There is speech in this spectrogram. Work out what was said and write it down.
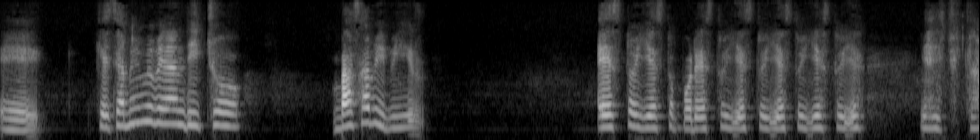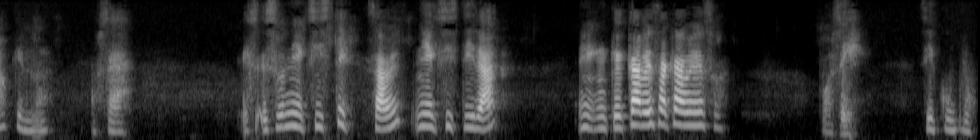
Eh, que si a mí me hubieran dicho, vas a vivir esto y esto por esto y esto y esto y esto y esto, y he dicho, claro que no. O sea, eso ni existe, ¿sabes? Ni existirá. ¿En qué cabeza cabe eso? Pues sí, sí cupo.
